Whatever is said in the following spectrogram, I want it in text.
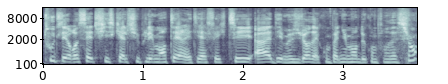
toutes les recettes fiscales supplémentaires étaient affectées à des mesures d'accompagnement de compensation.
